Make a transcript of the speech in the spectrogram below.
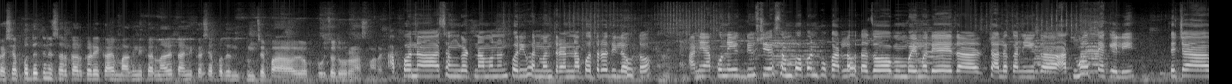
कशा पद्धतीने सरकारकडे काय मागणी करणार आहेत आणि कशा पद्धतीने तुमचे पा पुढचं धोरण असणार आहे? आपण संघटना म्हणून परिवहन मंत्र्यांना पत्र दिलं होतं. आणि आपण एक दिवसीय संप पण पुकारला होता जो मुंबईमध्ये चालकांनी आत्महत्या केली. त्याच्या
